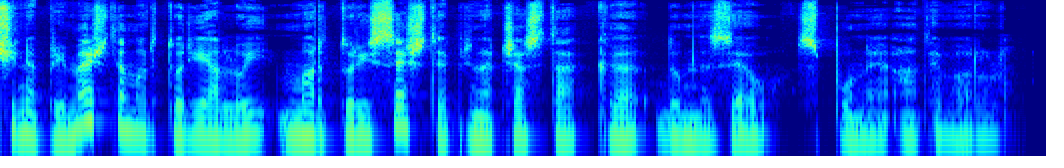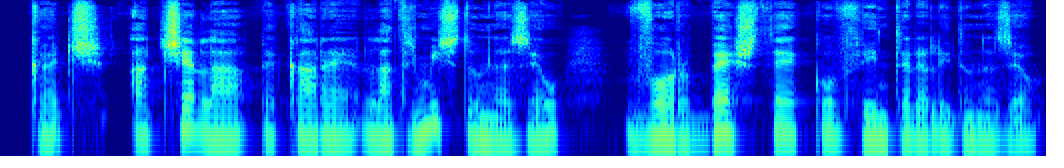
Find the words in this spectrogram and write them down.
Cine primește mărturia lui, mărturisește prin aceasta că Dumnezeu spune adevărul. Căci acela pe care l-a trimis Dumnezeu vorbește cuvintele lui Dumnezeu,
